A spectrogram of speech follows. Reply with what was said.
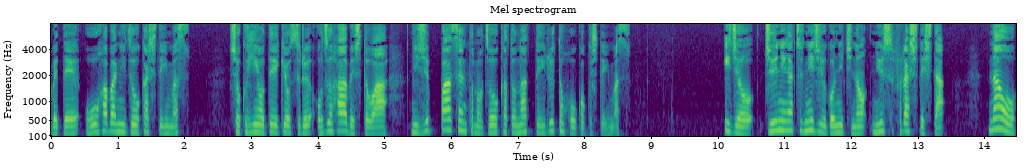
べて大幅に増加しています。食品を提供するオズハーベストは20%の増加となっていると報告しています。以上、12月25日のニュースフラッシュでした。なお、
